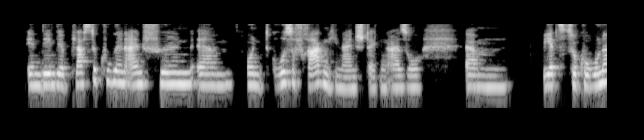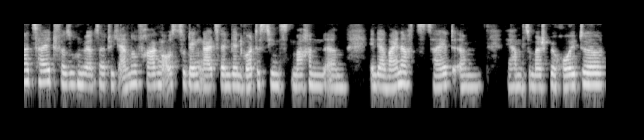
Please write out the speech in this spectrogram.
in den wir Plastikkugeln einfüllen ähm, und große Fragen hineinstecken. Also ähm, Jetzt zur Corona-Zeit versuchen wir uns natürlich andere Fragen auszudenken, als wenn wir einen Gottesdienst machen ähm, in der Weihnachtszeit. Ähm, wir haben zum Beispiel heute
